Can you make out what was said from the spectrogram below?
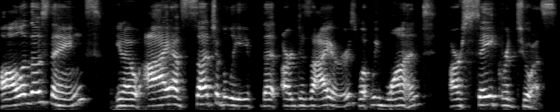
All of those things you know i have such a belief that our desires what we want are sacred to us.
